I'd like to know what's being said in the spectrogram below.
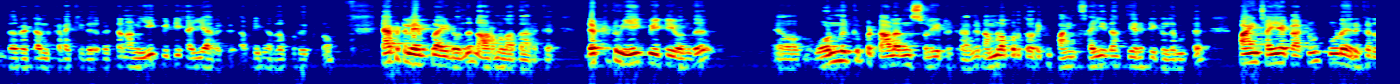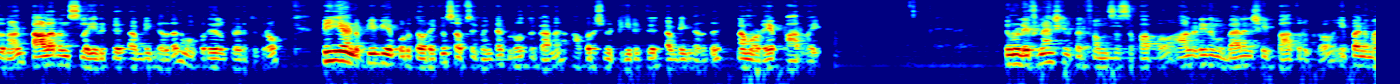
இந்த ரிட்டர்ன் கிடைக்குது. ரிட்டர்ன் ஆன் ஈக்விட்டி ஹையாக இருக்கு அப்படிங்கிறத புரிஞ்சுக்கிட்டோம். கேபிட்டல் எம்ப்ளாய்டு வந்து நார்மலாக தான் இருக்கு. டெப்ட் டு ஈக்விட்டி வந்து ஒன்றுக்கு இப்போ டாலர்னு சொல்லிட்டு இருக்கிறாங்க. நம்மளை பொறுத்த வரைக்கும் பாயிண்ட் ஃபைவ் தான் தியரட்டிக்கல் லிமிட்டு பாயிண்ட் ஃபைவை காட்டிலும் கூட இருக்கிறதுனால டாலரன்ஸில் இருக்குது அப்படிங்கிறத நம்ம புரிதலுக்குள்ள எடுத்துக்கிறோம். பி அண்ட் பிபிஐ பொறுத்த வரைக்கும் சப்சிக்வெண்ட்டாக க்ரோத்துக்கான ஆப்பர்ச்சுனிட்டி இருக்குது அப்படிங்கிறது நம்மளுடைய பார்வை. இவங்களுடைய ஃபினான்ஷியல் பெர்ஃபார்மன்ஸஸை பார்ப்போம். ஆல்ரெடி நம்ம பேலன்ஸ் ஷீட் பார்த்துருக்குறோம். இப்போ நம்ம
